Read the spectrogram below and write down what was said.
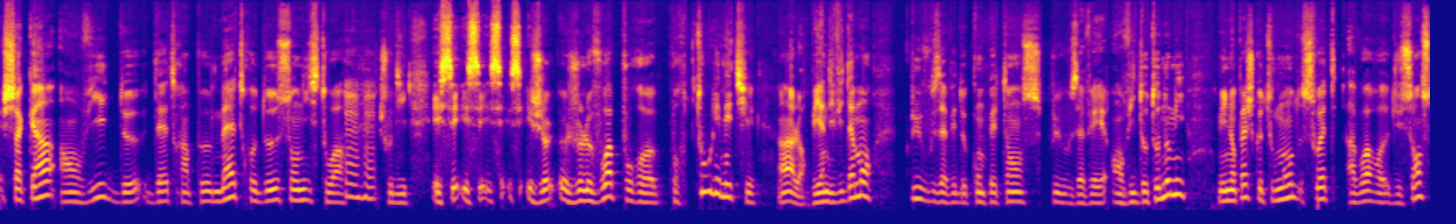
Chacun a envie de d'être un peu maître de son histoire. Mhm. Je vous dis, et c'est, je, je le vois pour euh, pour tous les métiers. Hein. Alors bien évidemment, plus vous avez de compétences, plus vous avez envie d'autonomie. Mais il n'empêche que tout le monde souhaite avoir euh, du sens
